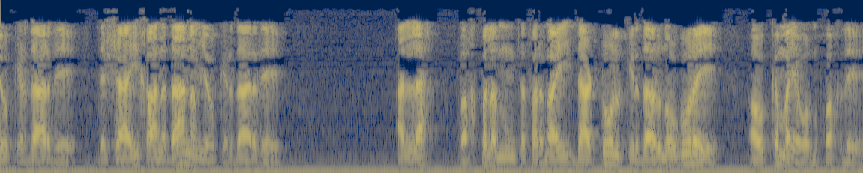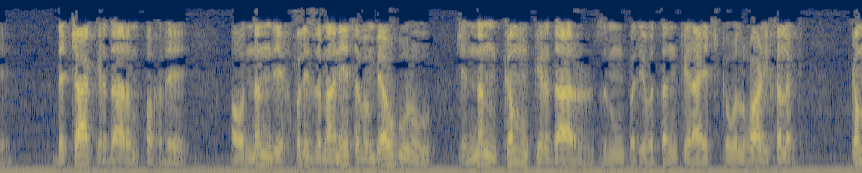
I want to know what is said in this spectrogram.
یو کردار دی د شاهي خاندانم یو کردار دی الله په خپل مونږ ته فرمایي دا ټول کردارونه وګورئ او کوم یو مخخ دی د چا کردار مخخ دی او نن د خپل زمانه ته بم بیا وګورو چې نن کم کردار زمون په دی وطن کې رایج کول غواړي خلک کم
